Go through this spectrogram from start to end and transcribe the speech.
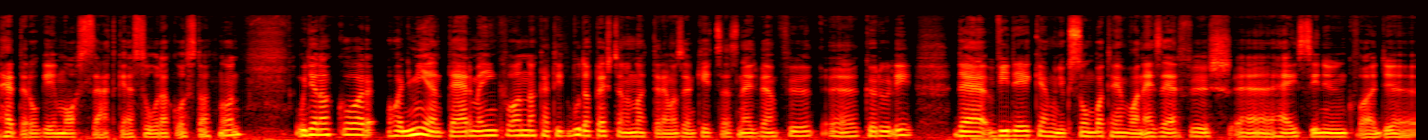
heterogén masszát kell szórakoztatnod. Ugyanakkor, hogy milyen termeink vannak, hát itt Budapesten a nagy terem az olyan 240 fő e, körüli, de vidéken, mondjuk Szombathelyen van 1000 fős e, helyszínünk, vagy e,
